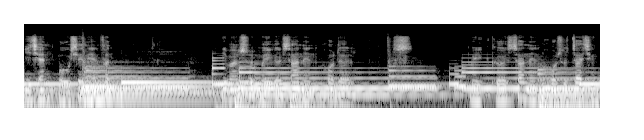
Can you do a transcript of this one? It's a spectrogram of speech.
以前某些年份，一般是每隔三年或者是每隔三年或是灾情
